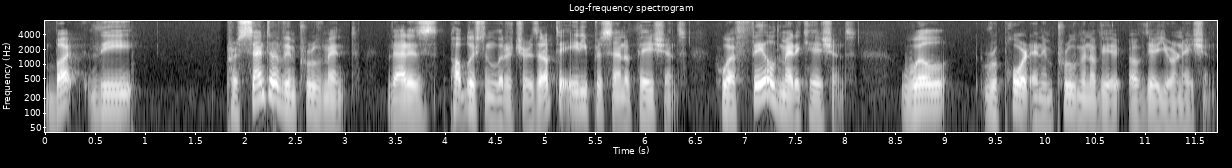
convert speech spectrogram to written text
But the percent of improvement that is published in literature is that up to 80% of patients who have failed medications will report an improvement of, your, of their urination.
